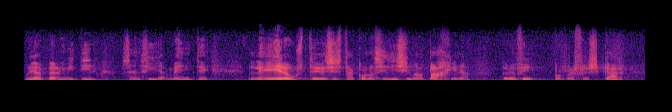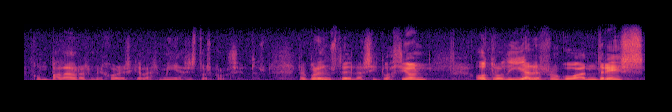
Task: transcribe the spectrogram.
voy a permitir sencillamente leer a ustedes esta conocidísima página, pero en fin, por refrescar con palabras mejores que las mías estos conceptos. Recuerden ustedes la situación, otro día les rogó a Andrés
